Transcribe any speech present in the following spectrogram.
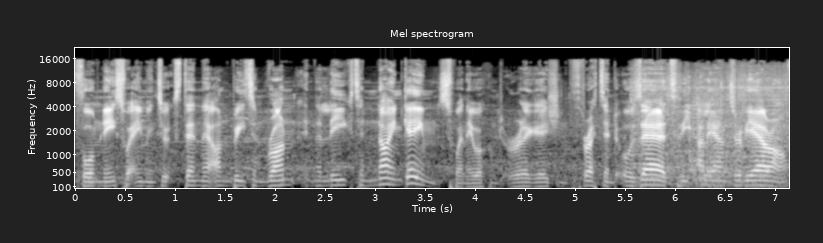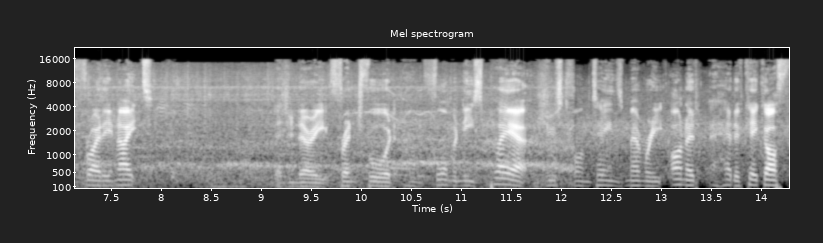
form, Nice were aiming to extend their unbeaten run in the league to nine games when they welcomed relegation-threatened Auxerre to the Allianz Riviera on Friday night. Legendary French forward and former Nice player Just Fontaine's memory honoured ahead of kick-off.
